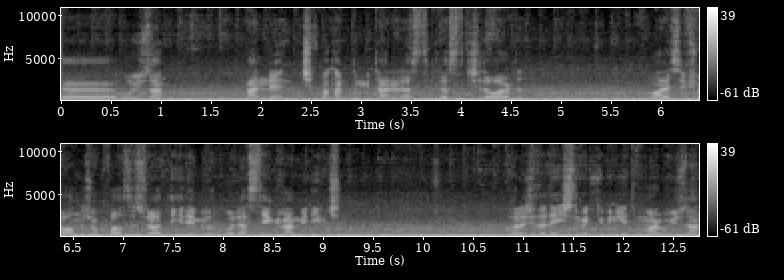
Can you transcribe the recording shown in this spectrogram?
Ee, o yüzden ben de çıkma taktım bir tane lastik. Lastikçi de vardı. Maalesef şu anda çok fazla süratli gidemiyorum. O lastiğe güvenmediğim için. Aracı da değiştirmek gibi niyetim var. Bu yüzden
